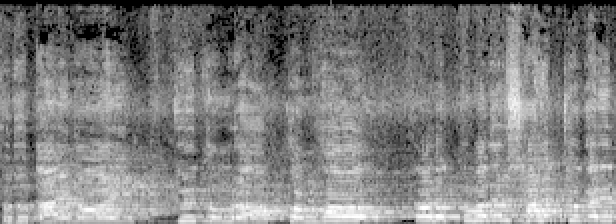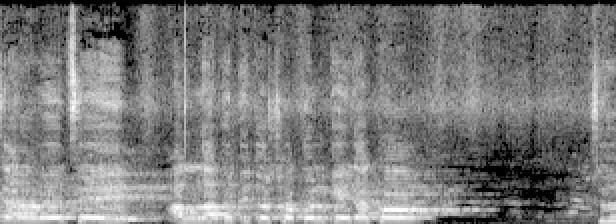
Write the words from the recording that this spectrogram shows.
শুধু তাই নয়, যদি তোমরা অক্ষম হও, তাহলে তোমাদের সাহায্যকারী যারা রয়েছে, আল্লাহ ব্যতীত সকলকেই দেখো। শুধু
